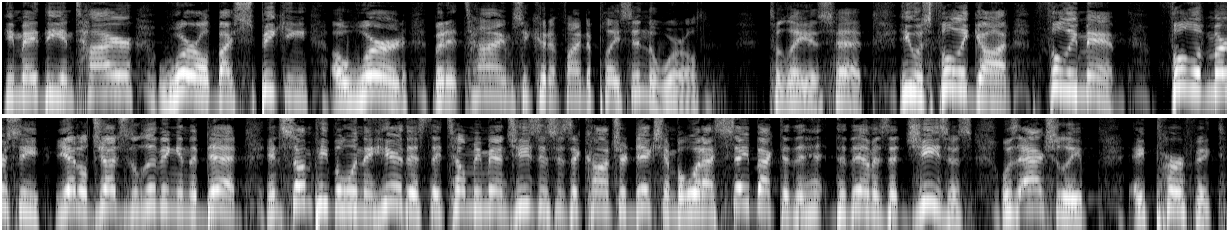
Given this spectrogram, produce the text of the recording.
He made the entire world by speaking a word, but at times he couldn't find a place in the world to lay his head. He was fully God, fully man, full of mercy, yet will judge the living and the dead. And some people, when they hear this, they tell me, man, Jesus is a contradiction. But what I say back to, the, to them is that Jesus was actually a perfect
